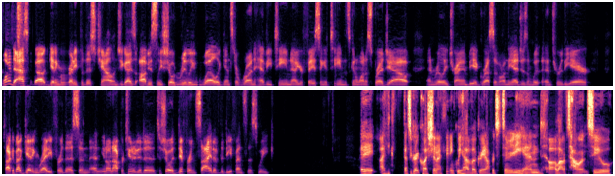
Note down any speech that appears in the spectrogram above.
wanted to ask about getting ready for this challenge. You guys obviously showed really well against a run heavy team. Now you're facing a team that's going to want to spread you out and really try and be aggressive on the edges and with and through the air. Talk about getting ready for this and and you know an opportunity to to show a different side of the defense this week. I, I think that's a great question. I think we have a great opportunity and a lot of talent to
